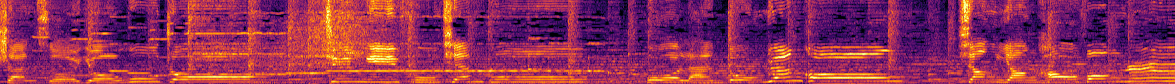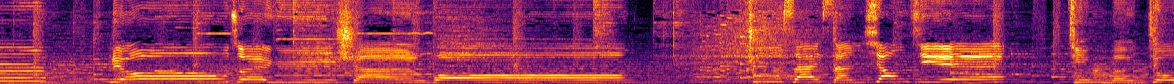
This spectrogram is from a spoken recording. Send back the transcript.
山色有无中。君亦复前仆，波澜动远空。襄阳好风日，留醉于山翁。出塞三相接，进门九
